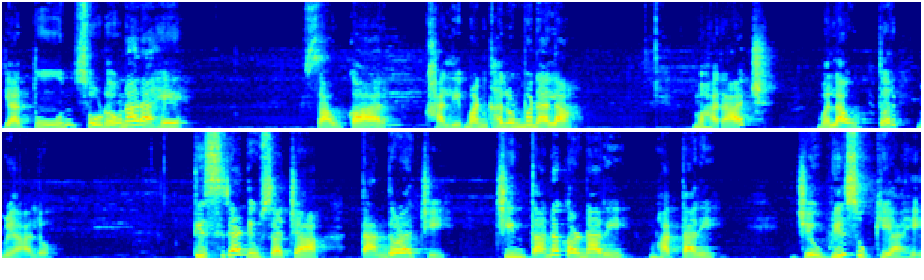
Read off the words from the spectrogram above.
यातून सोडवणार आहे. सावकार खाली मान घालून म्हणाला महाराज मला उत्तर मिळालं. तिसऱ्या दिवसाच्या तांदळाची चिंता न करणारी म्हातारी जेवढी सुखी आहे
